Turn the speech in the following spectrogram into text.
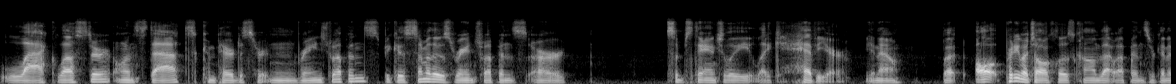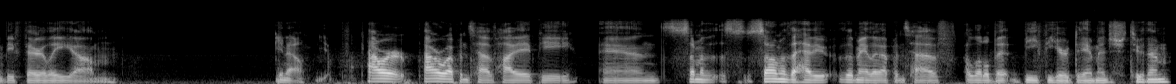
lackluster on stats compared to certain ranged weapons because some of those ranged weapons are substantially like heavier, you know. But all pretty much all close combat weapons are going to be fairly um you know, power power weapons have high AP and some of the, some of the heavy the melee weapons have a little bit beefier damage to them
